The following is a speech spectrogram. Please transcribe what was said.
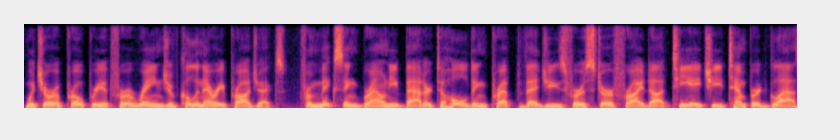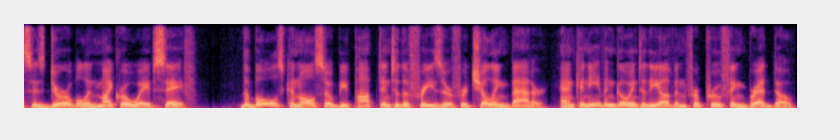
which are appropriate for a range of culinary projects, from mixing brownie batter to holding prepped veggies for a stir-fry. The tempered glass is durable and microwave safe. The bowls can also be popped into the freezer for chilling batter and can even go into the oven for proofing bread dough,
